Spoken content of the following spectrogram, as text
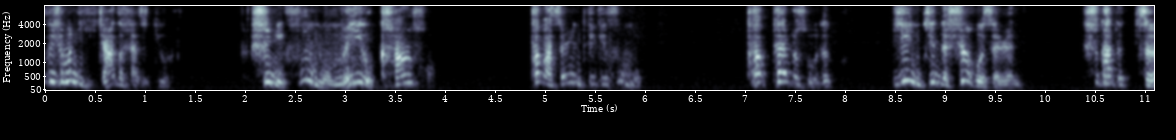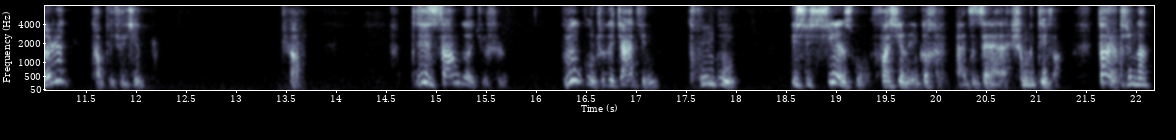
为什么你家的孩子丢了？是你父母没有看好，他把责任推给父母，他派出所的应尽的社会责任是他的责任，他不去尽。啊，第三个就是，如果这个家庭通过一些线索发现了一个孩子在什么地方，但是呢，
